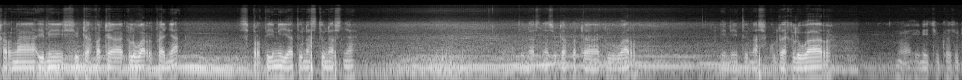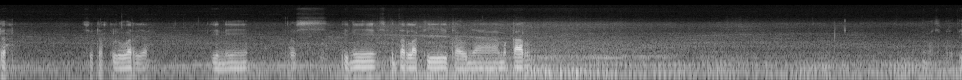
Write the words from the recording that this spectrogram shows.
karena ini sudah pada keluar banyak seperti ini ya tunas-tunasnya. Tunasnya sudah pada keluar. Ini tunas sudah keluar. Nah ini juga sudah sudah keluar ya. Ini terus ini sebentar lagi daunnya mekar. Nah, seperti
